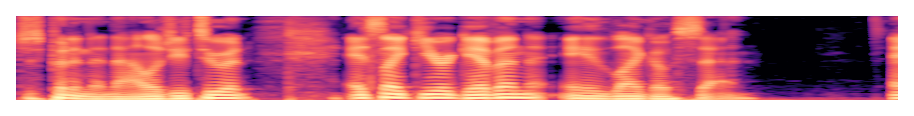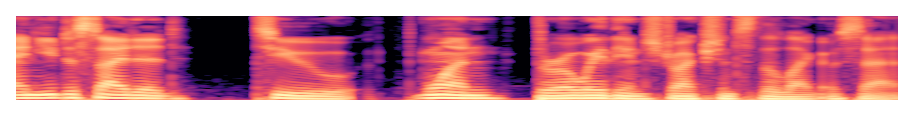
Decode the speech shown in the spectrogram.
just put an analogy to it. It's like you're given a Lego set and you decided to one throw away the instructions to the Lego set.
